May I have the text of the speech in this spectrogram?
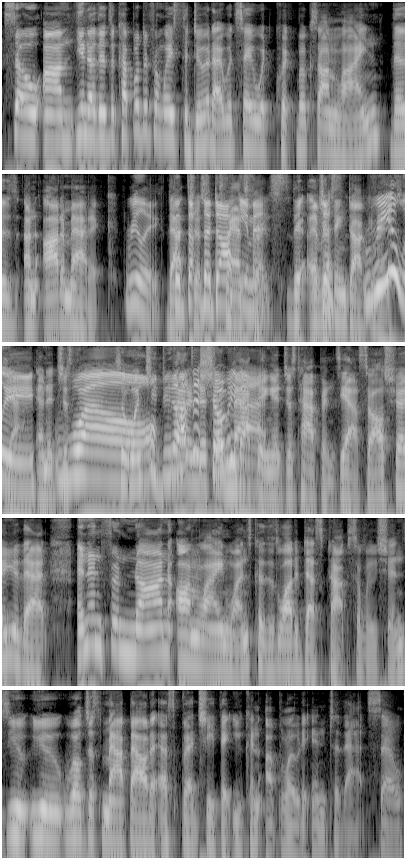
So, um, you know, there's a couple different ways to do it. I would say with QuickBooks Online, there's an automatic. Really? That the, just the documents. The, everything Just- documents. Really? Yeah. And it just well. so once you do that initial me that. mapping, it just happens. Yeah. So I'll show you that. And then for non-online ones, because there's a lot of desktop solutions, you you will just map out a, a spreadsheet that you can upload into that. So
